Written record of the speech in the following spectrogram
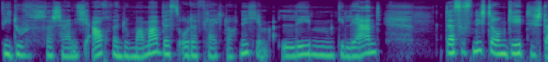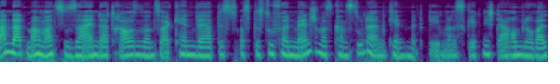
wie du es wahrscheinlich auch, wenn du Mama bist oder vielleicht noch nicht im Leben gelernt, dass es nicht darum geht, die Standardmama zu sein da draußen, sondern zu erkennen, wer bist, was bist du für ein Mensch und was kannst du deinem Kind mitgeben. Und es geht nicht darum, nur weil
